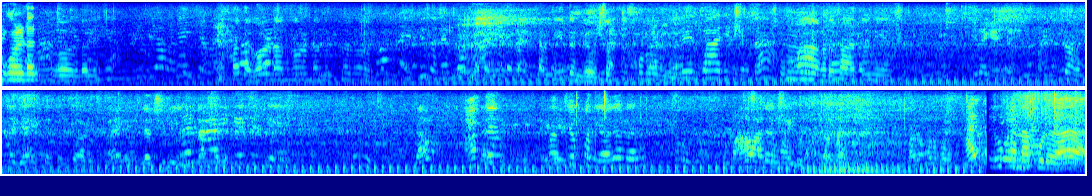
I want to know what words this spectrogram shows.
गोल्डन गोल्डन. गोल्डन गोल्डन इथून घेऊ महागडं साधन. लक्ष्मी. हा.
